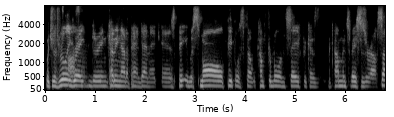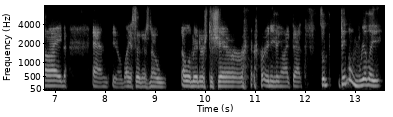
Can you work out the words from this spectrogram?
which was really great during coming out of pandemic as it was small people felt comfortable and safe because the common spaces are outside and you know like i said there's no elevators to share or, or anything like that so people really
